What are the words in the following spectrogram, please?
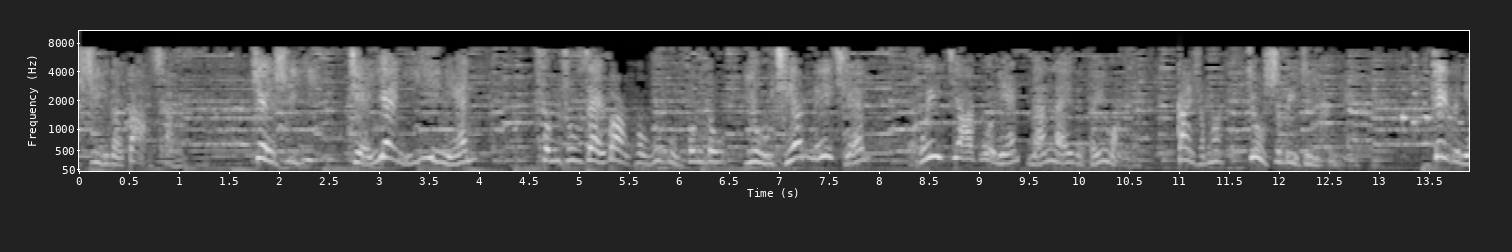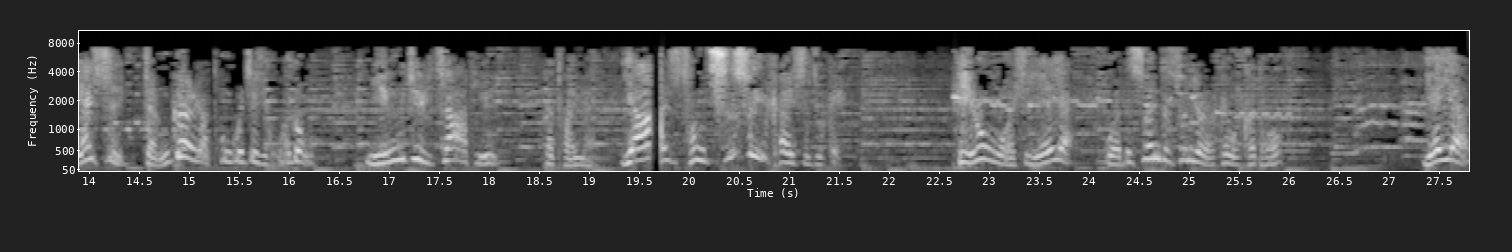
是一道大餐，这是一检验你一年丰收在望或五谷丰收，有钱没钱，回家过年，南来的北往的，干什么？就是为这一个年。这个年是整个要通过这些活动凝聚家庭的团圆。牙是从十岁开始就给。比如我是爷爷，我的孙子孙女给我磕头。爷爷，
